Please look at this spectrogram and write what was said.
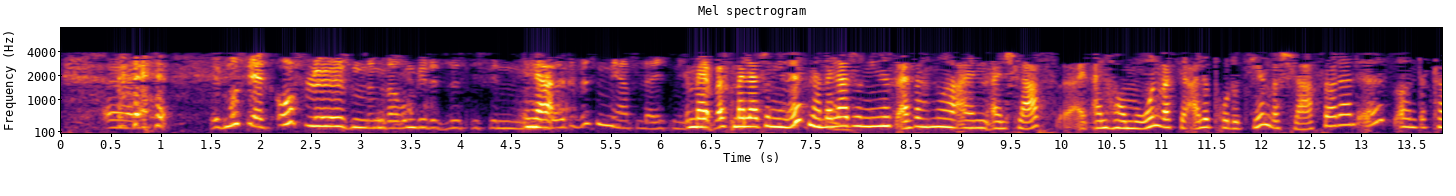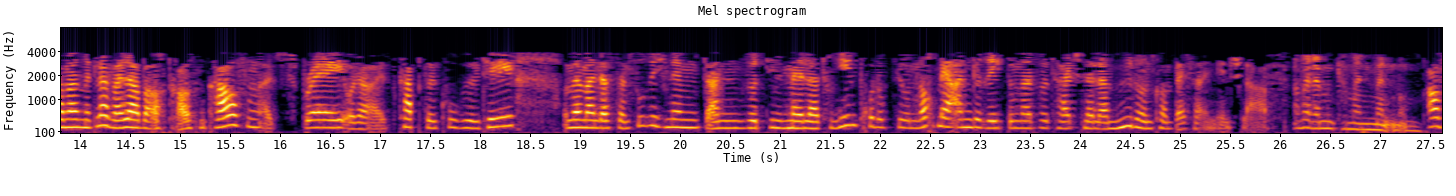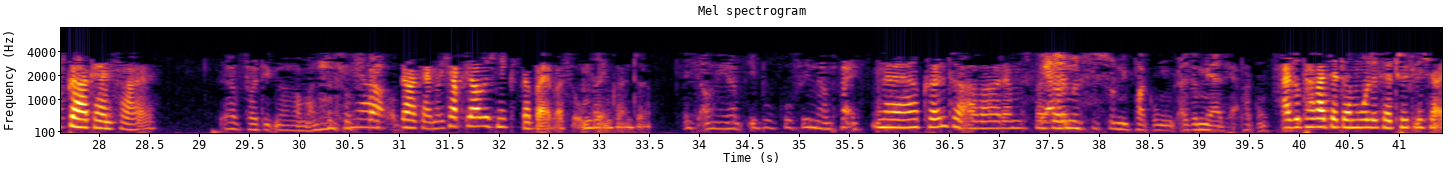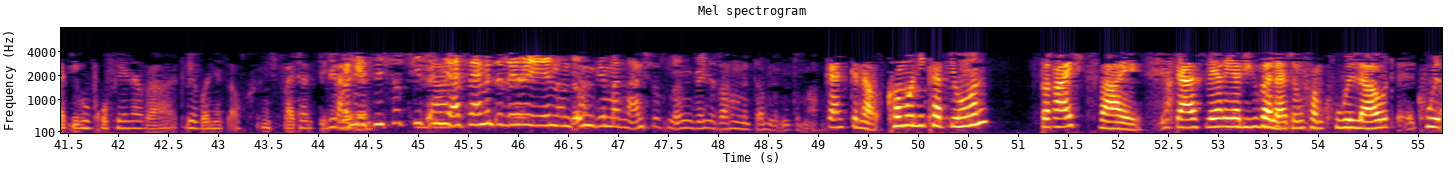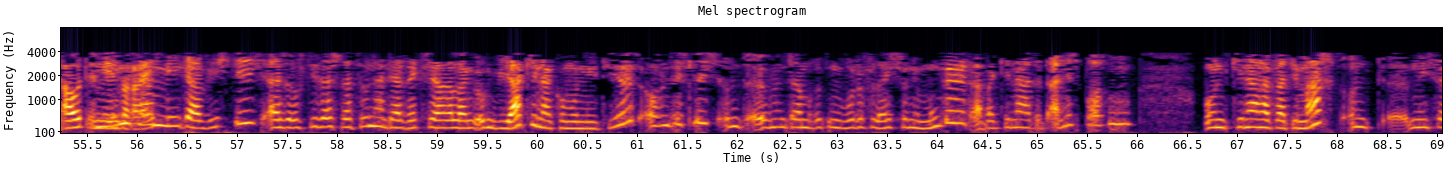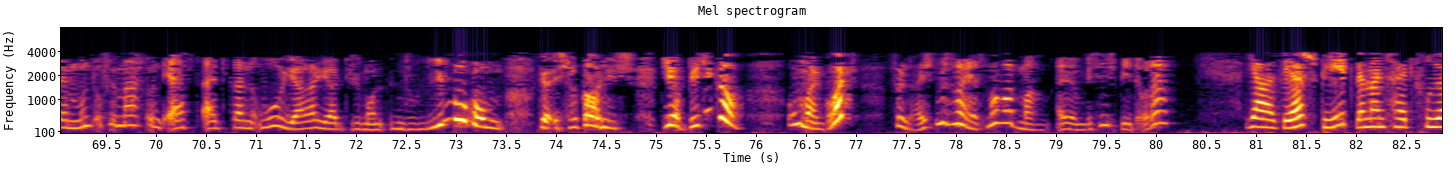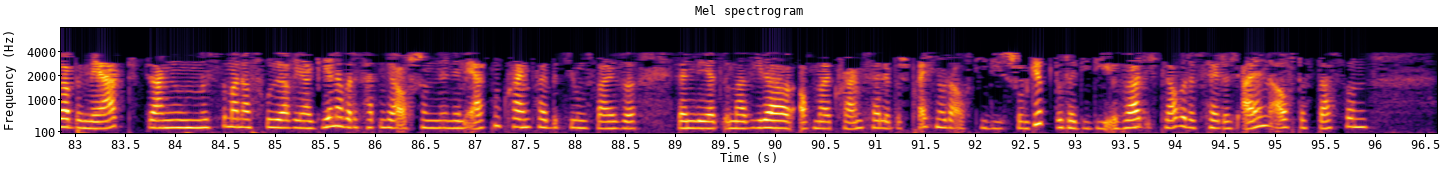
Ähm, Ich muss jetzt auflösen, warum wir das lustig finden. Na, die Leute wissen ja vielleicht nicht. Was Melatonin ist? Na, Melatonin ist einfach nur ein, ein Schlaf, ein, ein Hormon, was wir alle produzieren, was schlaffördernd ist. Und das kann man mittlerweile aber auch draußen kaufen, als Spray oder als Kapsel, Kugel, Tee. Und wenn man das dann zu sich nimmt, dann wird die Melatoninproduktion noch mehr angeregt und man wird halt schneller müde und kommt besser in den Schlaf. Aber damit kann man niemanden um. Auf gar keinen Fall. Ja, wollte ich nur nochmal dazu Ja, sagen. gar keinen Fall. Ich habe, glaube ich, nichts dabei, was umbringen könnte. Ich auch nicht, ich habe Ibuprofen dabei. Naja, könnte, aber da muss man Ja, dann schon... müsste schon die Packung, also mehr als die Packung. Also Paracetamol ist ja tödlicher als Ibuprofen, aber wir wollen jetzt auch nicht weiter ins Wir Detail wollen gehen. jetzt nicht so tief Ja. in die Arzneimittel gehen und irgendjemanden anschließen, irgendwelche Sachen mit Tabletten zu machen. Ganz genau. Kommunikation, Bereich 2. Ja. Das wäre ja die Überleitung vom Cool, laut, äh, cool Out in den mega, Bereich. mega wichtig. Also auf dieser Station hat er sechs Jahre lang irgendwie ja keiner kommuniziert, offensichtlich. Und äh, hinterm Rücken wurde vielleicht schon gemunkelt, aber keiner hat es angesprochen. Und keiner hat was gemacht und äh, nicht seinen Mund aufgemacht. Und erst als dann, oh ja, hier hat jemand Insulin bekommen. Der ist ja gar nicht Diabetiker. Oh mein Gott, vielleicht müssen wir jetzt mal was machen. Also ein bisschen spät, oder? Ja, sehr spät. Wenn man es halt früher bemerkt, dann müsste man auch früher reagieren, aber das hatten wir auch schon in dem ersten Crime-Fall, beziehungsweise wenn wir jetzt immer wieder auch mal Crime-Fälle besprechen oder auch die, die es schon gibt oder die, die ihr hört. Ich glaube, das fällt euch allen auf, dass das so ein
